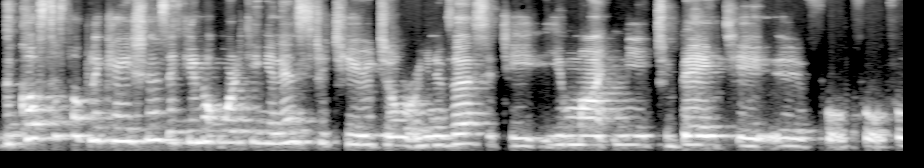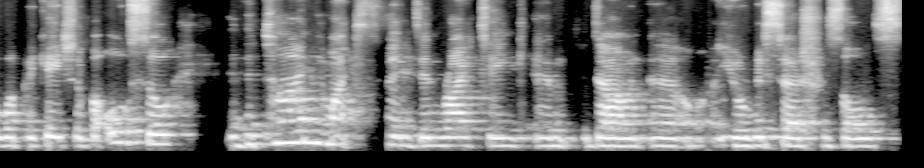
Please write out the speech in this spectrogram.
the cost of publications, if you're not working in an institute or university, you might need to pay to, uh, for, for, for publication, but also the time you might spend in writing um, down uh, your research results.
